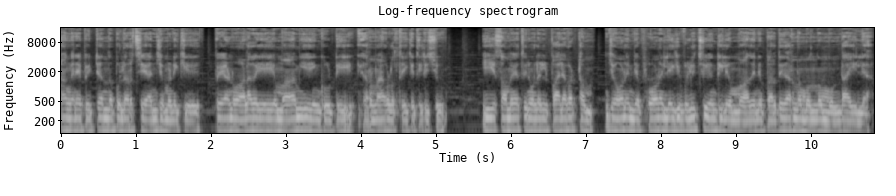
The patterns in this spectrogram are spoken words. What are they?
അങ്ങനെ പിറ്റേന്ന് പുലർച്ചെ അഞ്ചു മണിക്ക് വേണു അളകയെയും ആമിയെയും കൂട്ടി എറണാകുളത്തേക്ക് തിരിച്ചു. ഈ സമയത്തിനുള്ളിൽ പലവട്ടം ജോണിന്റെ ഫോണിലേക്ക് വിളിച്ചുവെങ്കിലും അതിന് പ്രതികരണമൊന്നും ഉണ്ടായില്ല.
